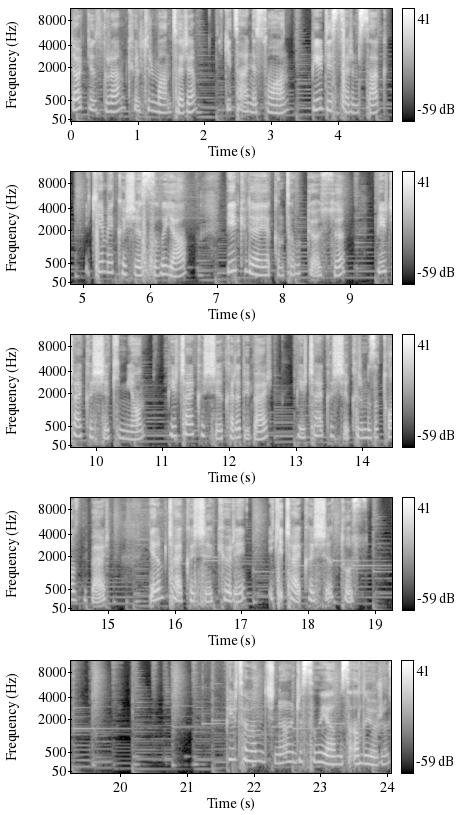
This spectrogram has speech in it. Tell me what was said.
400 gram kültür mantarı, 2 tane soğan, 1 diş sarımsak, 2 yemek kaşığı sıvı yağ, 1 kiloya yakın tavuk göğsü, 1 çay kaşığı kimyon, 1 çay kaşığı karabiber, 1 çay kaşığı kırmızı toz biber, yarım çay kaşığı köri, 2 çay kaşığı tuz. Bir tavanın içine önce sıvı yağımızı alıyoruz.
